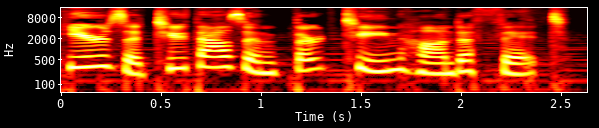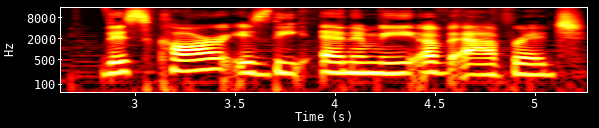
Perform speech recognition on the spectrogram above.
Here's a 2013 Honda Fit. This car is the enemy of average.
